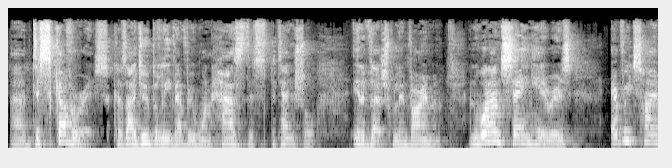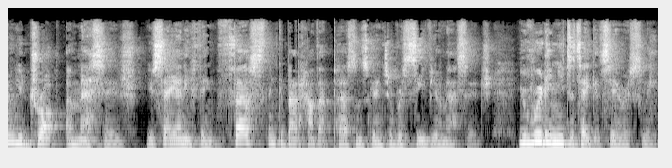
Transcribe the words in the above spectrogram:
uh, discover it because I do believe everyone has this potential in a virtual environment. And what I'm saying here is every time you drop a message, you say anything, first think about how that person's going to receive your message. You really need to take it seriously.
